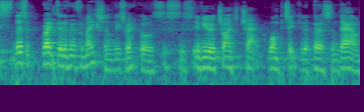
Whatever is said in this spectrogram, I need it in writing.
There's a great deal of information in these records. Is, if you are trying to track one particular person down,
